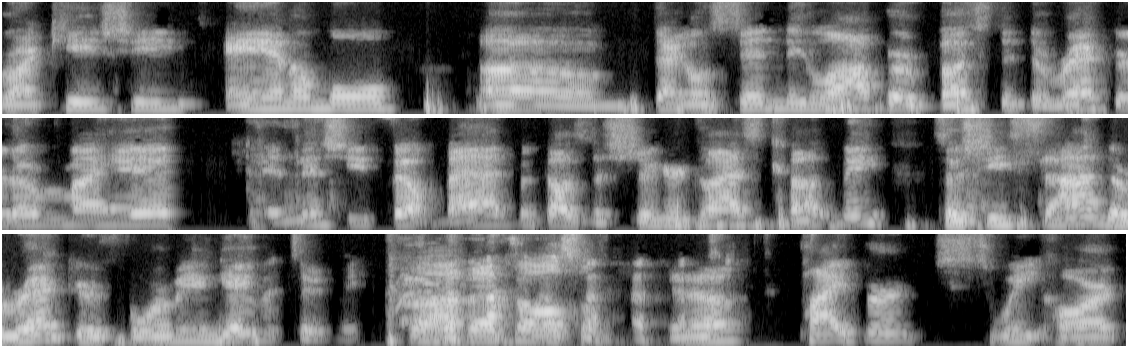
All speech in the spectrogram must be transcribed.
Rikishi, Animal, um, that on Cyndi Lauper busted the record over my head. And then she felt bad because the sugar glass cut me. So she signed the record for me and gave it to me Wow, that's awesome. you know piper sweetheart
